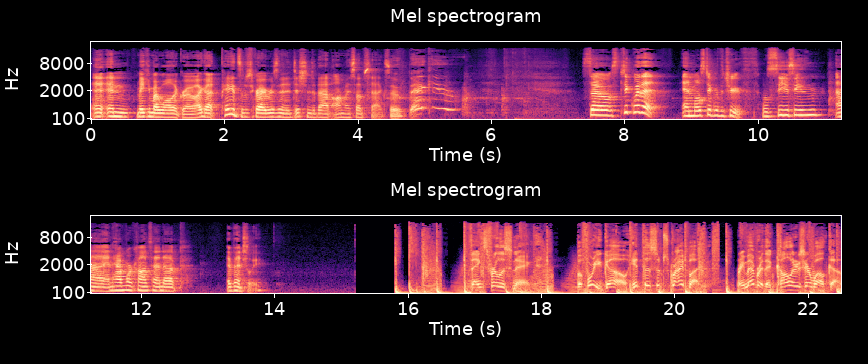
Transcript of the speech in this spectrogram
and, and, making my wallet grow. I got paid subscribers in addition to that on my Substack. So thank you. So stick with it, and we'll stick with the truth. We'll see you soon uh, and have more content up eventually. Thanks for listening. Before you go, hit the subscribe button. Remember that callers are welcome.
